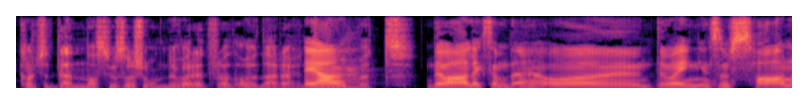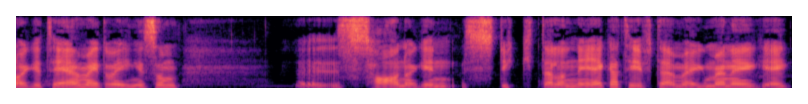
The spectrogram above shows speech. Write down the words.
kanskje den assosiasjonen du var redd for? At å, der er hun Ja. som bommet. Det var liksom det. Og det var ingen som sa noe til meg. Det var ingen som sa noe stygt eller negativt til meg. Men jeg, jeg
